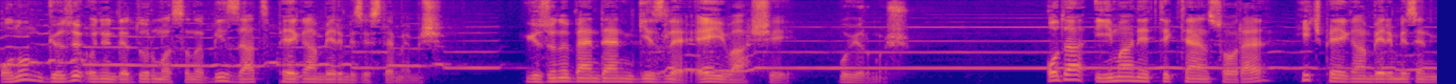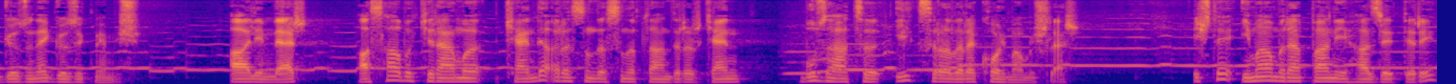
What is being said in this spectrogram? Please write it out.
onun gözü önünde durmasını bizzat Peygamberimiz istememiş. Yüzünü benden gizle ey vahşi buyurmuş. O da iman ettikten sonra hiç Peygamberimizin gözüne gözükmemiş. Alimler, ashab-ı kiramı kendi arasında sınıflandırırken bu zatı ilk sıralara koymamışlar. İşte İmam-ı Rabbani Hazretleri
